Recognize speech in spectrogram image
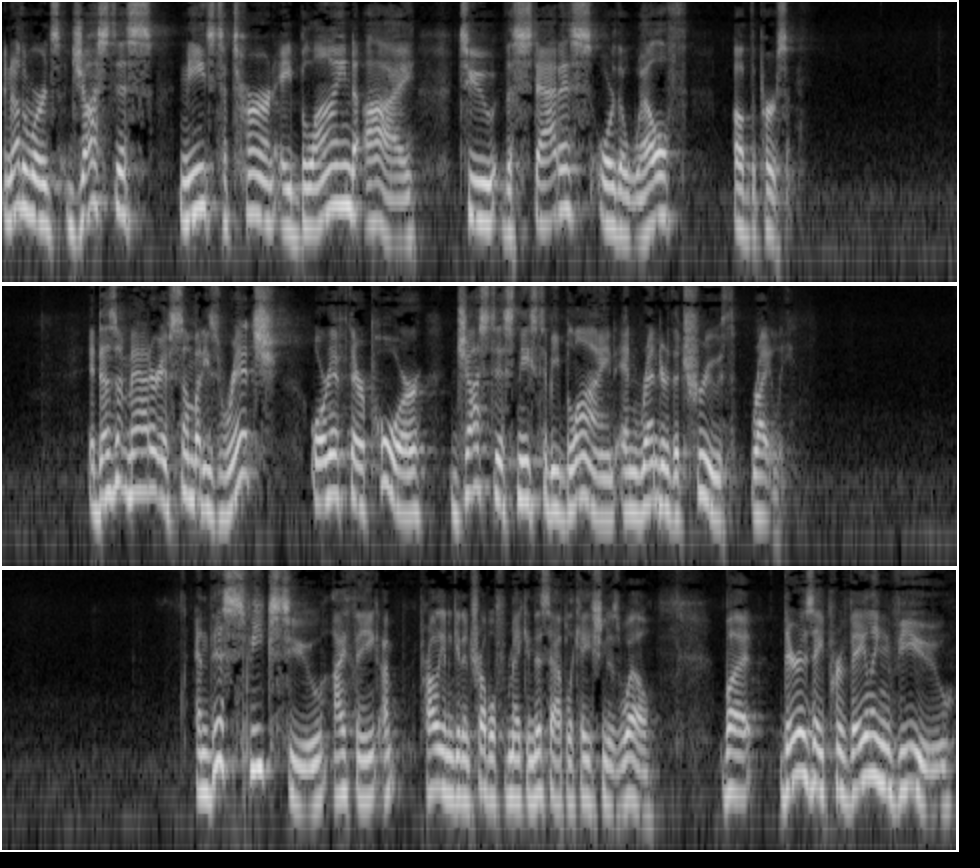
In other words, justice needs to turn a blind eye to the status or the wealth of the person. It doesn't matter if somebody's rich or if they're poor, justice needs to be blind and render the truth rightly. And this speaks to, I think, I'm probably going to get in trouble for making this application as well, but there is a prevailing view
